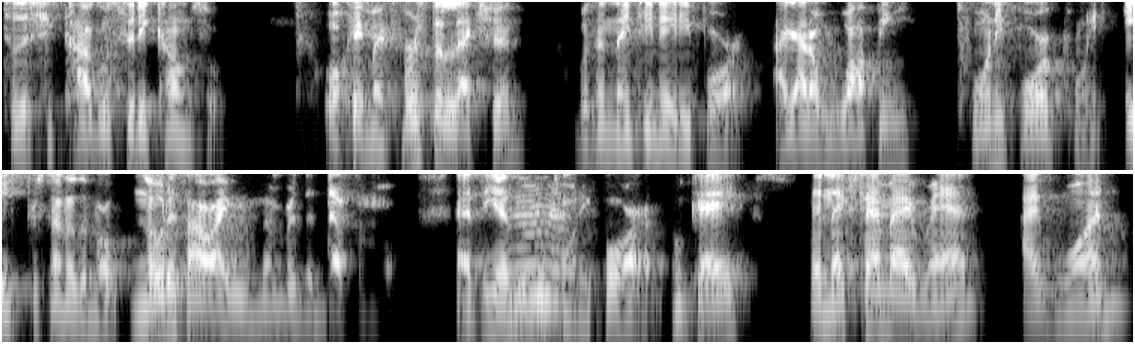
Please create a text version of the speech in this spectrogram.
to the Chicago City Council. Okay, my first election was in 1984. I got a whopping 24.8% of the vote. Notice how I remember the decimal at the end mm-hmm. of the mm-hmm. 24. Okay. The next time I ran, I won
